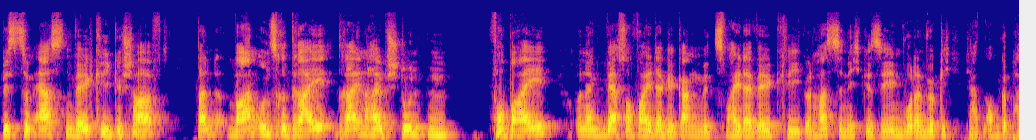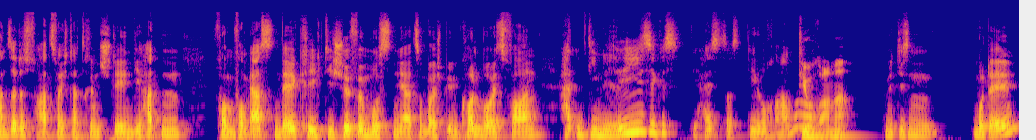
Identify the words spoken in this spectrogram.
bis zum Ersten Weltkrieg geschafft. Dann waren unsere drei, dreieinhalb Stunden vorbei und dann wär's auch weitergegangen mit Zweiter Weltkrieg und hast du nicht gesehen, wo dann wirklich, die hatten auch ein gepanzertes Fahrzeug da drin stehen, die hatten vom, vom Ersten Weltkrieg, die Schiffe mussten ja zum Beispiel in Konvois fahren, hatten die ein riesiges, wie heißt das, Diorama? Diorama. Mit diesen Modellen,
